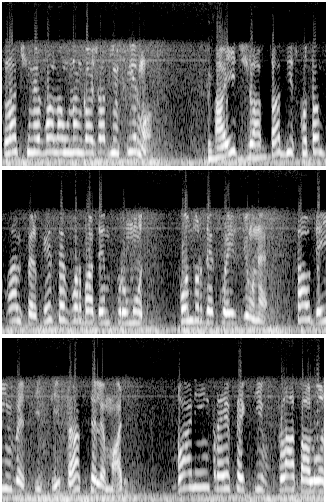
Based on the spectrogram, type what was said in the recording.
la cineva, la un angajat din firmă. Păi- Aici, la stat, discutăm altfel, că este vorba de împrumut, fonduri de coeziune sau de investiții pe axele mari, banii intră efectiv plata lor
